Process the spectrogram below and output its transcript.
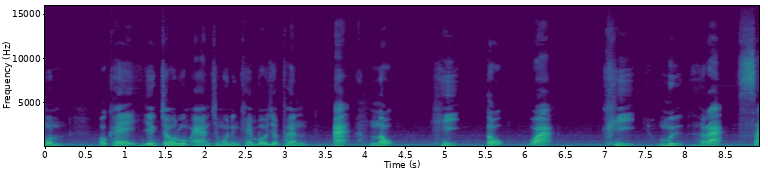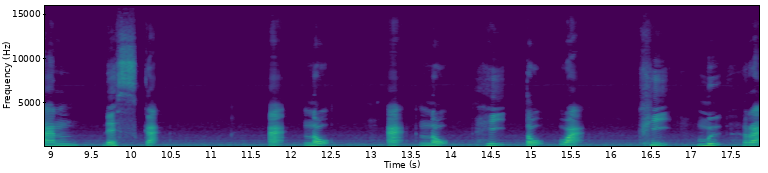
មុន okay យើងចូលរួមអានជាមួយនឹង Cambo Japan ano hito wa Kimura san desu ka អណូអណូហ៊ីតូវ៉ាខីមឺរ៉ា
